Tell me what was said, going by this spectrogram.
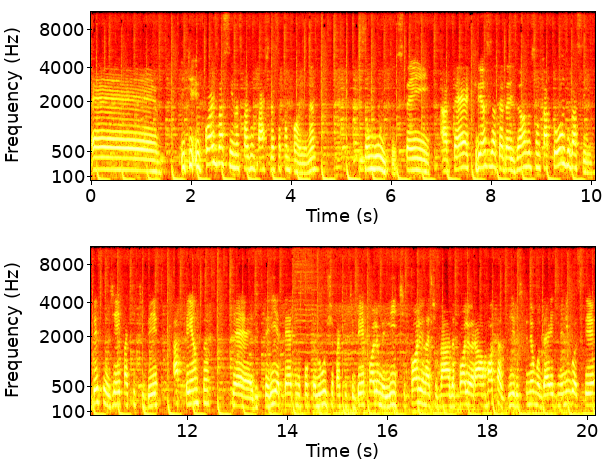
É... E, que, e quais vacinas fazem parte dessa campanha, né? São muitas. Tem até crianças até 10 anos, são 14 vacinas: BCG, hepatite B, a penta, que é difteria, tétano, coqueluche, hepatite B, poliomielite, polionativada, polioral, rotavírus, pneumo 10, meningocê,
